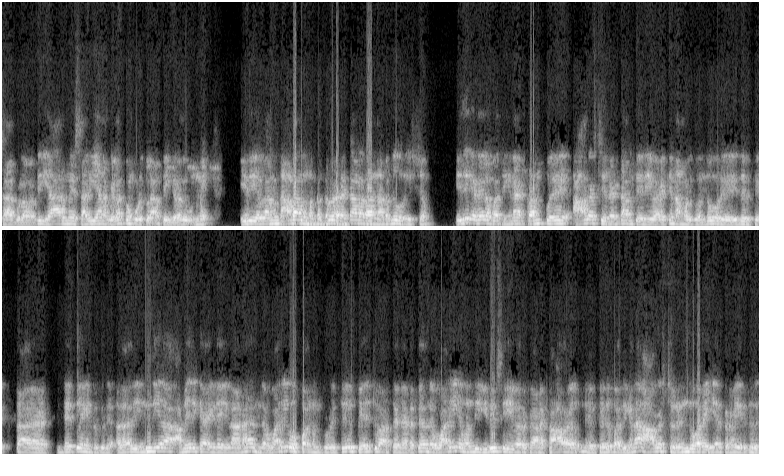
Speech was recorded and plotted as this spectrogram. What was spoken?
சார்புல வந்து யாருமே சரியான விளக்கம் கொடுக்கல அப்படிங்கிறது உண்மை. இது எல்லாமே நாடாளுமன்றத்துல ரெட்டாளரா நடந்த ஒரு விஷயம். இதுக்கு இடையில பாத்தீங்கன்னா ட்ரம்ப் ஆகஸ்ட் ரெண்டாம் தேதி வரைக்கும் நம்மளுக்கு வந்து ஒரு இது இருக்கு. டெட்லைன் இருக்குது. அதாவது இந்தியா அமெரிக்கா இடையிலான இந்த வரி ஒப்பந்தம் குறித்து பேச்சுவார்த்தை நடத்தி அந்த வரியை வந்து இது செய்வதற்கான கால கெடு பாத்தீங்கன்னா ஆகஸ்ட் ரெண்டு வரை ஏற்கனவே இருக்குது.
